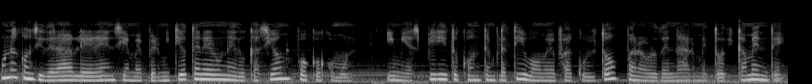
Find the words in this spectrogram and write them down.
Una considerable herencia me permitió tener una educación poco común y mi espíritu contemplativo me facultó para ordenar metódicamente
